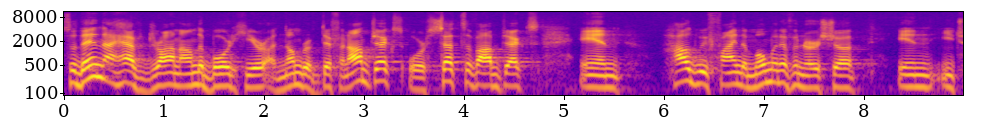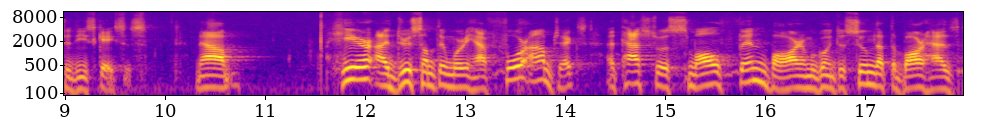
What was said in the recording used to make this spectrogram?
So then I have drawn on the board here a number of different objects or sets of objects, and how do we find the moment of inertia in each of these cases? Now, here I drew something where we have four objects attached to a small thin bar and we're going to assume that the bar has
